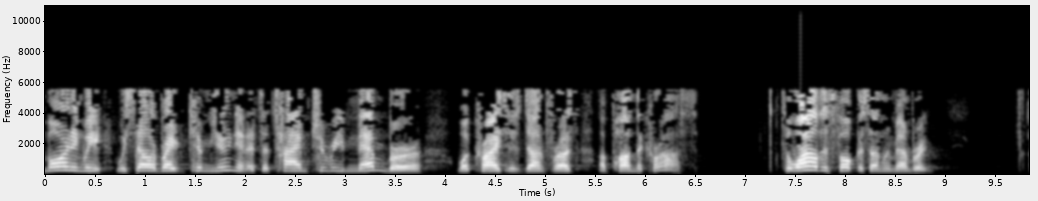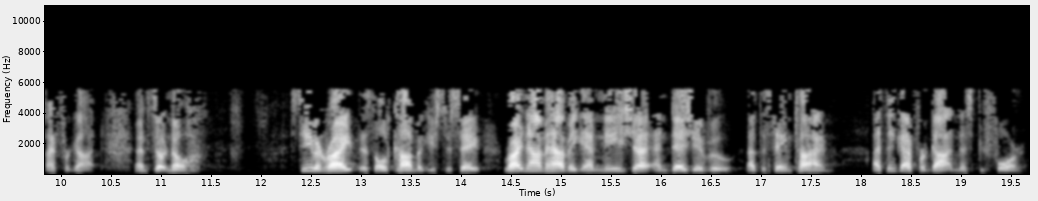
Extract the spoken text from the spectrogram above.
morning we, we celebrate communion. It's a time to remember what Christ has done for us upon the cross. So while this focus on remembering, I forgot. And so, no. Steven Wright, this old comic used to say, right now I'm having amnesia and deja vu at the same time. I think I've forgotten this before.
